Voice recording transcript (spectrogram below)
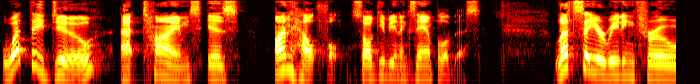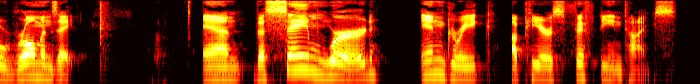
what they do at times is unhelpful. So I'll give you an example of this. Let's say you're reading through Romans 8, and the same word in Greek appears 15 times.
